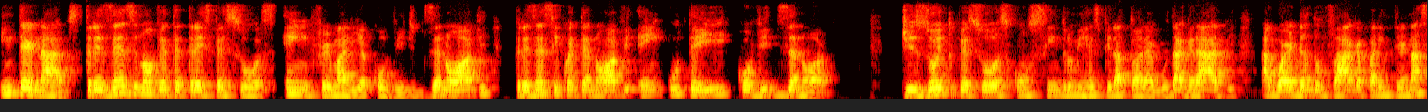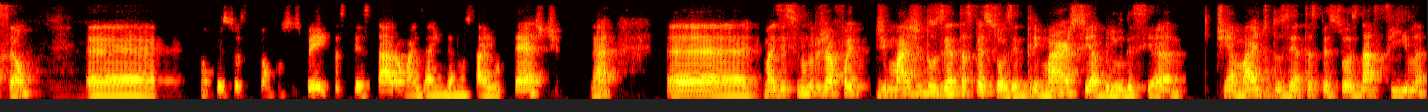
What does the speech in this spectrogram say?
Internados, 393 pessoas em enfermaria Covid-19, 359 em UTI Covid-19. 18 pessoas com síndrome respiratória aguda grave, aguardando vaga para internação. É, são pessoas que estão com suspeitas, testaram, mas ainda não saiu o teste, né? É, mas esse número já foi de mais de 200 pessoas. Entre março e abril desse ano, tinha mais de 200 pessoas na fila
